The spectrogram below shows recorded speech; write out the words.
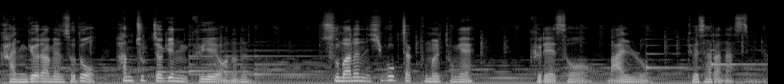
간결하면서도 함축적인 그의 언어는 수많은 희곡 작품을 통해 그래서 말로 되살아났습니다.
